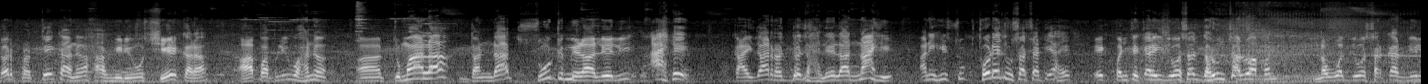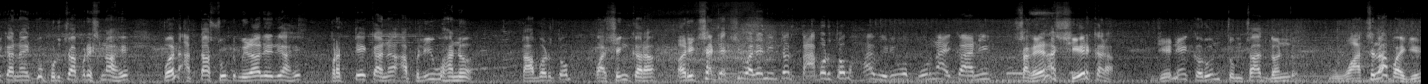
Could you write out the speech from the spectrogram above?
तर प्रत्येकानं हा व्हिडिओ शेअर करा. आपापली वाहनं तुम्हाला दंडात सूट मिळालेली आहे. कायदा रद्द झालेला नाही. आणि ही सूट थोड्या दिवसासाठी आहे. एक पंचेचाळीस दिवसच धरून चालू आपण. नव्वद दिवस सरकार देईल का नाही तो पुढचा प्रश्न आहे. पण आत्ता सूट मिळालेली आहे. प्रत्येकानं आपली वाहनं ताबडतोब पासिंग करा. रिक्षा टॅक्सीवाल्यांनी तर ताबडतोब हा व्हिडिओ पूर्ण ऐका आणि सगळ्यांना शेअर करा. जेणेकरून तुमचा दंड वाचला पाहिजे.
